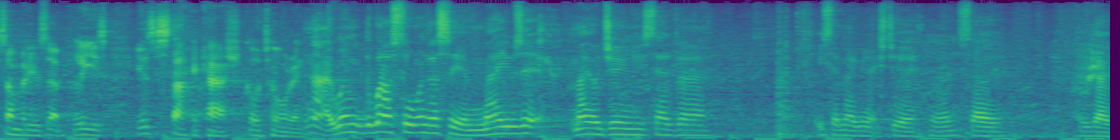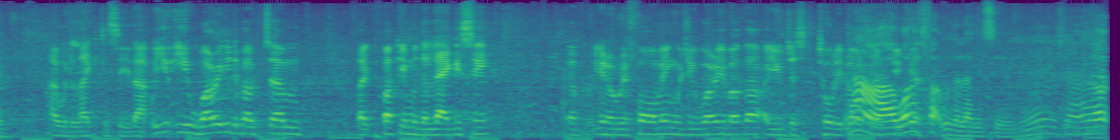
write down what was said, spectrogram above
Somebody said, please, here's a stack of cash, go touring. no. When when I saw when did I see him? May was it? May or June? He said. Uh, he said maybe next year. You know. So there you go. I would like to see that. Were you, you worried about, um, like, bucking with the legacy of, you know, reforming? Would you worry about that? Are you just totally No, confident? I want to fuck with the legacy. You know? I,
